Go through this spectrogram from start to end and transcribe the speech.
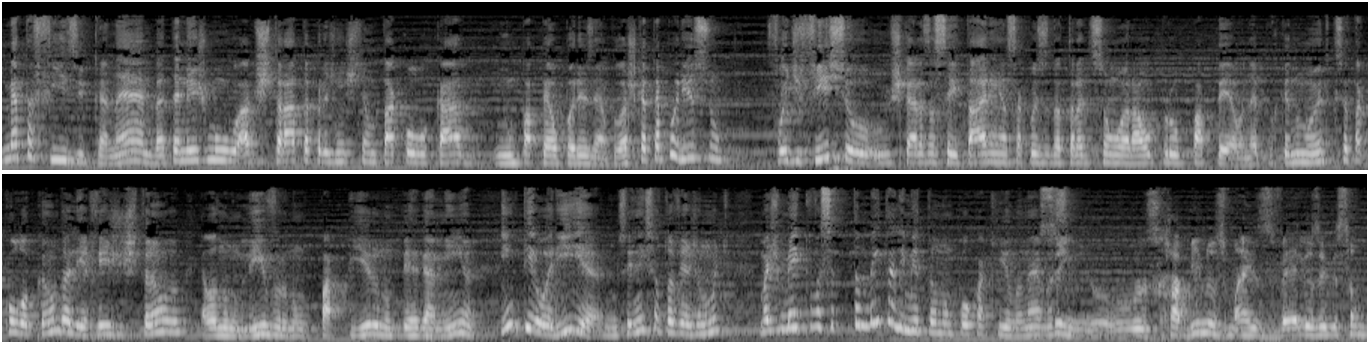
metafísica, né? Até mesmo abstrata pra gente tentar colocar em um papel, por exemplo. Eu acho que até por isso foi difícil os caras aceitarem essa coisa da tradição oral pro papel, né? Porque no momento que você tá colocando ali, registrando ela num livro, num papiro, num pergaminho, em teoria, não sei nem se eu tô viajando muito, mas meio que você também tá limitando um pouco aquilo, né? Você... Sim, os rabinos mais velhos, eles são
